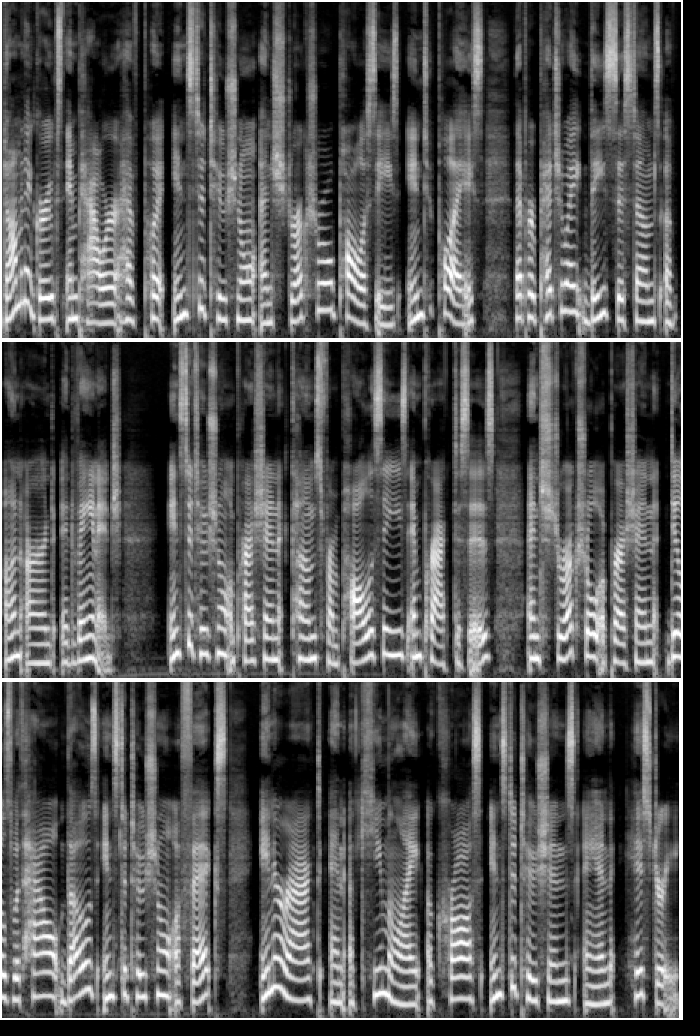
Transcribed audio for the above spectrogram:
Dominant groups in power have put institutional and structural policies into place that perpetuate these systems of unearned advantage. Institutional oppression comes from policies and practices, and structural oppression deals with how those institutional effects interact and accumulate across institutions and history.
